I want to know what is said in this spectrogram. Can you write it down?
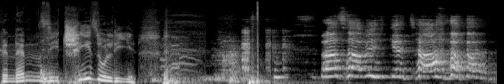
Wir nennen sie Chisuli. Was habe ich getan?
